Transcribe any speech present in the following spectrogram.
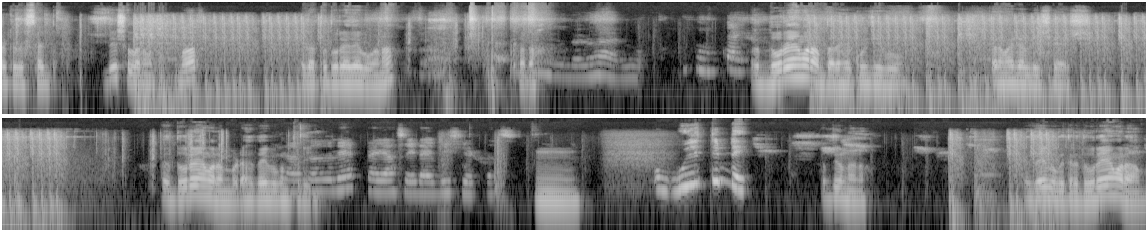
একটা সাইড দিয়ে শালার মতো মার। এটা তো দৌড়ে দেবো না। খারা। দৌড়ে আমার আমতারে হ্যাঁ কই যাব তার মাইরাল দিয়ে শেষ। দৌড়ে আমার আমবাড়া যাইব কোন তুই হুম। ಗುಳಿತಿದ್ದೆ ನಾನು ದೈವ ಬಿತ್ರ ದೂರೇ ಮರಾಮ್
